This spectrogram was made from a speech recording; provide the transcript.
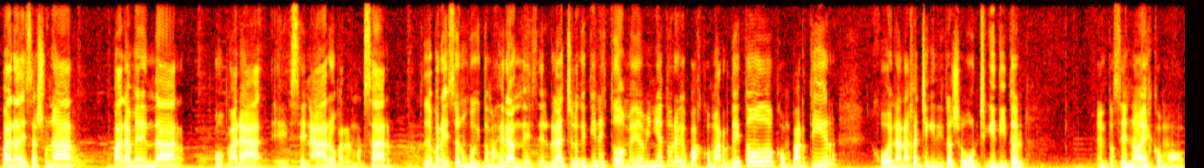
para desayunar, para merendar o para eh, cenar o para almorzar. Entonces por ahí son un poquito más grandes. El brunch lo que tiene es todo medio miniatura, que puedas comer de todo, compartir. Jugo de naranja chiquitito, el yogur chiquitito. el- Entonces no es como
